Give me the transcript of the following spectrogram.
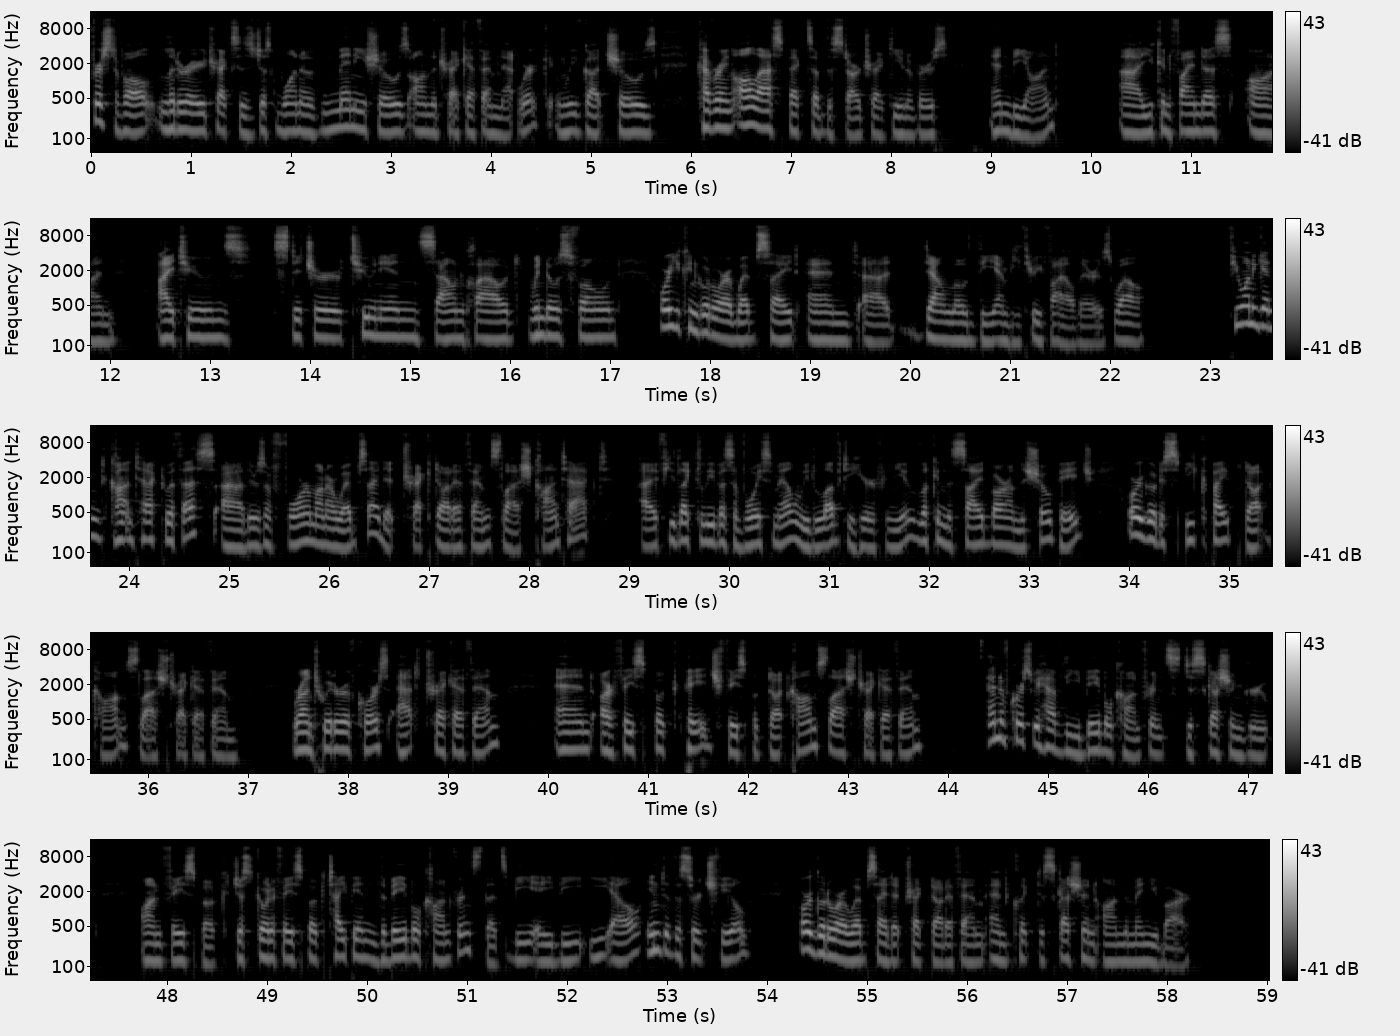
First of all, Literary Treks is just one of many shows on the Trek FM network, and we've got shows covering all aspects of the Star Trek universe and beyond. Uh, you can find us on iTunes, Stitcher, TuneIn, SoundCloud, Windows Phone, or you can go to our website and uh, download the MP3 file there as well. If you want to get into contact with us, uh, there's a form on our website at trek.fm slash contact. Uh, if you'd like to leave us a voicemail, we'd love to hear from you. Look in the sidebar on the show page or go to speakpipe.com slash trekfm. We're on Twitter, of course, at TrekFM, and our Facebook page, facebook.com slash TrekFM. And of course, we have the Babel Conference discussion group on Facebook. Just go to Facebook, type in the Babel Conference, that's B A B E L, into the search field, or go to our website at trek.fm and click discussion on the menu bar.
